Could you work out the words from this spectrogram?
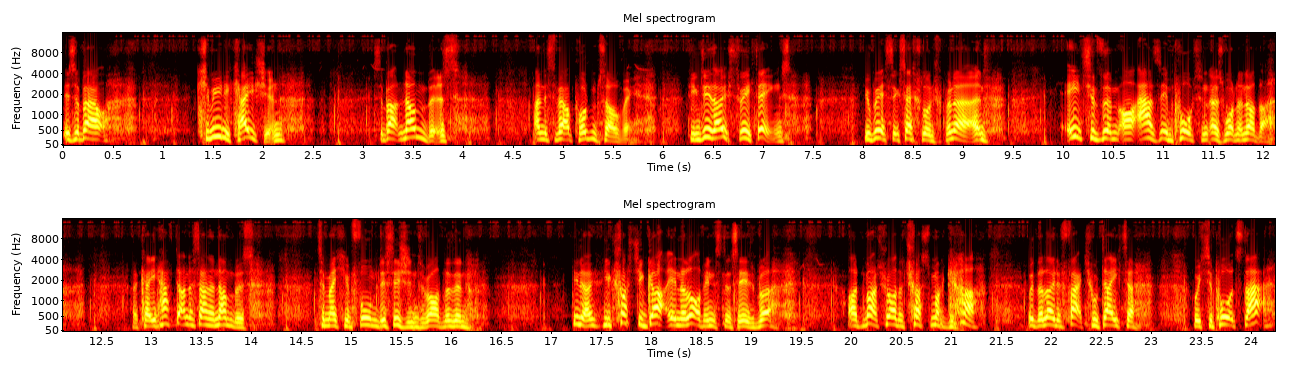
is about communication, it's about numbers, and it's about problem solving. If you can do those three things, you'll be a successful entrepreneur. And each of them are as important as one another. Okay, you have to understand the numbers to make informed decisions rather than, you know, you trust your gut in a lot of instances, but I'd much rather trust my gut with a load of factual data which supports that.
